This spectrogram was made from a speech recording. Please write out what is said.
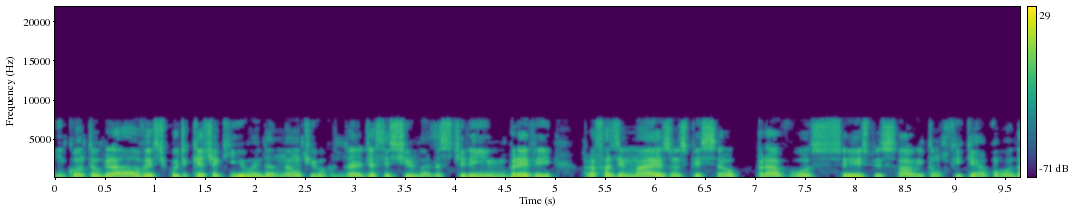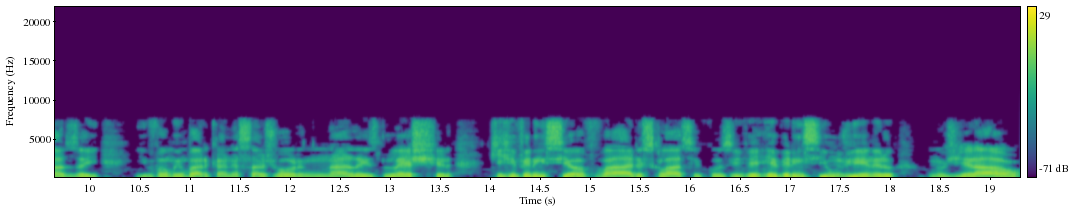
enquanto eu gravo este podcast aqui, eu ainda não tive a oportunidade de assistir, mas assistirei em breve aí para fazer mais um especial para vocês, pessoal. Então fiquem acomodados aí e vamos embarcar nessa jornada slasher que referencia vários clássicos e reverencia um gênero no geral.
